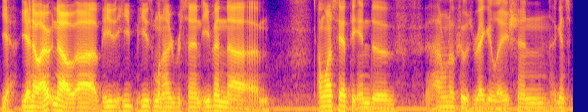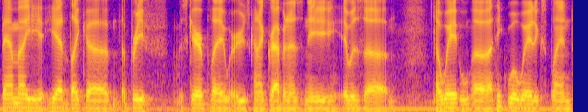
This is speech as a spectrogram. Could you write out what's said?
Yeah, yeah, no, I, no. Uh, he he he's one hundred percent. Even um, I want to say at the end of I don't know if it was regulation against Bama. He he had like a, a brief scare play where he was kind of grabbing at his knee. It was. um a Wade, uh, I think Will Wade explained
